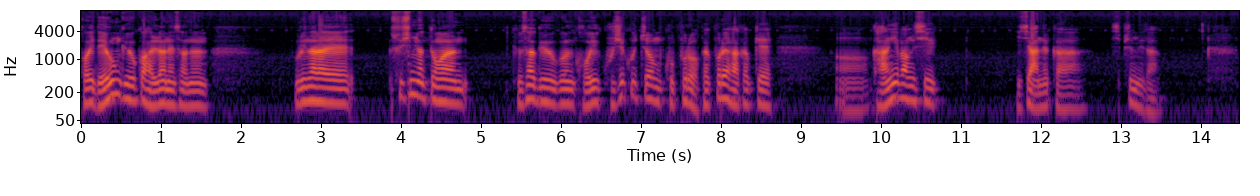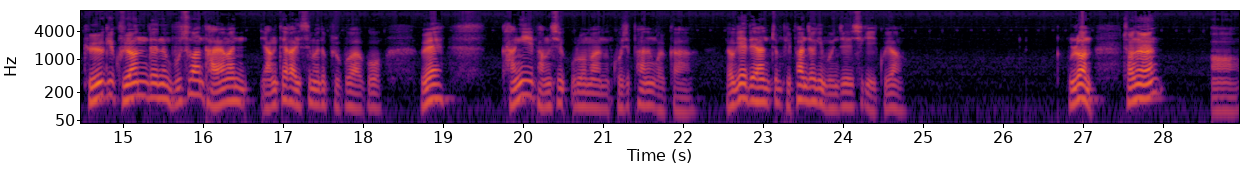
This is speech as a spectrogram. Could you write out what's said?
거의 내용 교육과 관련해서는 우리나라의 수십 년 동안 교사 교육은 거의 99.9% 100%에 가깝게 어, 강의 방식이지 않을까 싶습니다. 교육이 구현되는 무수한 다양한 양태가 있음에도 불구하고 왜 강의 방식으로만 고집하는 걸까? 여기에 대한 좀 비판적인 문제의식이 있고요. 물론 저는 어,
